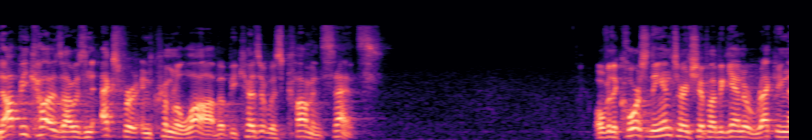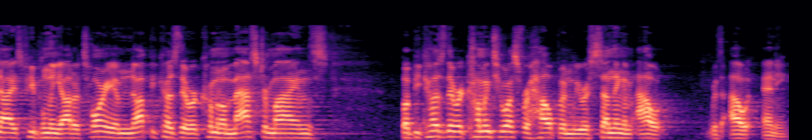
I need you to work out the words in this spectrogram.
Not because I was an expert in criminal law, but because it was common sense. Over the course of the internship, I began to recognize people in the auditorium not because they were criminal masterminds, but because they were coming to us for help and we were sending them out without any.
